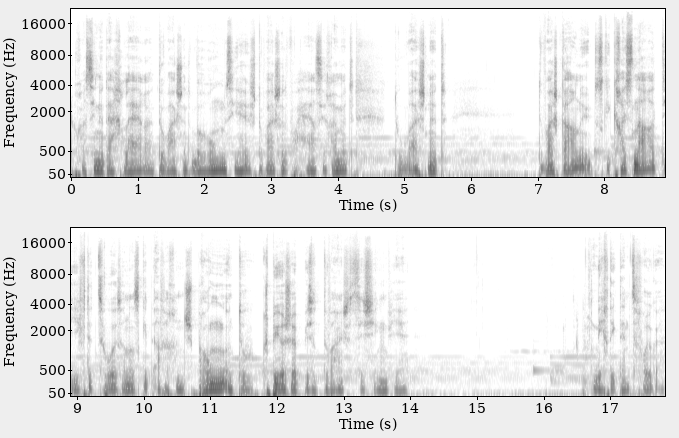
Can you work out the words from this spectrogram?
Du kannst sie nicht erklären. Du weißt nicht, warum sie hast. Du weißt nicht, woher sie kommen. Du weißt nicht, du weißt gar nicht. Es gibt kein Narrativ dazu, sondern es gibt einfach einen Sprung und du spürst etwas und du weißt, es ist irgendwie wichtig, dem zu folgen.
